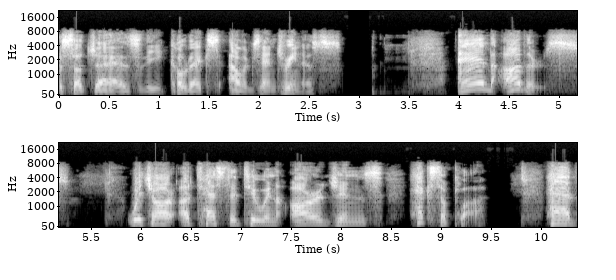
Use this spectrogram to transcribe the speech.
such as the Codex Alexandrinus, and others, which are attested to in Origen's Hexapla, have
